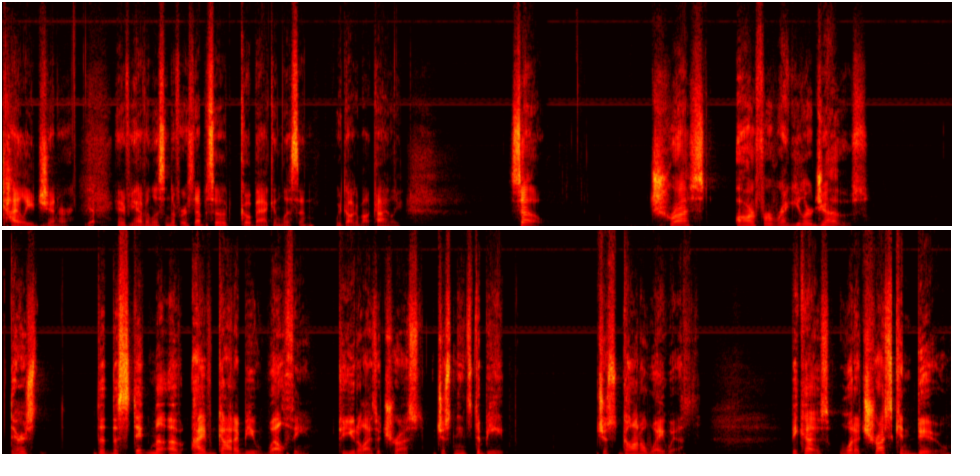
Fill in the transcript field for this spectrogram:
Kylie Jenner. Yep. And if you haven't listened to the first episode, go back and listen. We talk about Kylie. So, trusts are for regular Joes. There's the the stigma of I've got to be wealthy to utilize a trust just needs to be just gone away with. Because what a trust can do,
